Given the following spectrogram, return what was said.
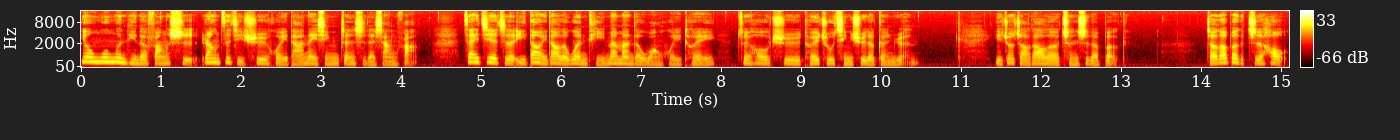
用问问题的方式，让自己去回答内心真实的想法，再借着一道一道的问题，慢慢的往回推。最后去推出情绪的根源，也就找到了城市的 bug。找到 bug 之后，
